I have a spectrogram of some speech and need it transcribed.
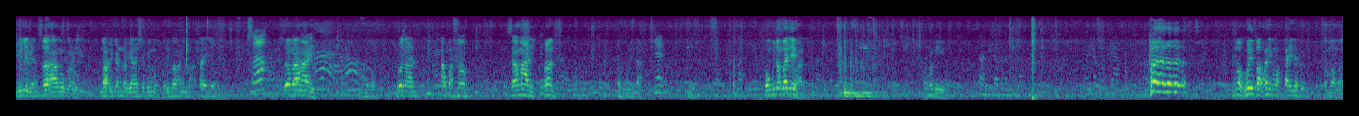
જોઈ લે બેન સર હા હું ગણું. બાવી કંડનો વ્યાના છે ભાઈ મોરી બાવાની માતા આવી જાય. સર સર સમારી જો તાર આ પાછો સમારી હન. તો ભૂરી તા કોણ ગુજમ બાજે? ભૂરી બાવાની માતા આવી જાય ભાઈ. કમાવા,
